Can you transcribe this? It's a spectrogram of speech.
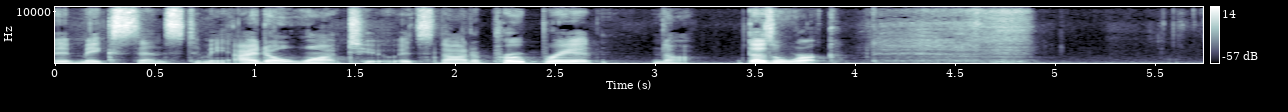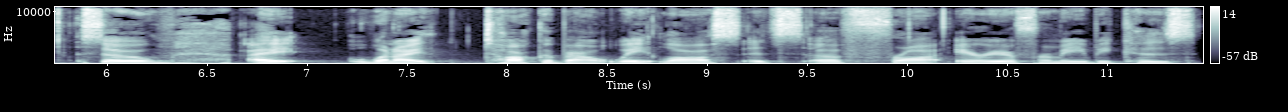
It makes sense to me. I don't want to. It's not appropriate. Not doesn't work. So, I when I talk about weight loss, it's a fraught area for me because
